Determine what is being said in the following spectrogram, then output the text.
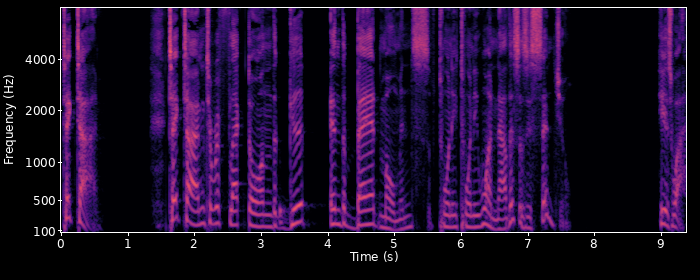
take time. Take time to reflect on the good and the bad moments of 2021. Now, this is essential. Here's why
